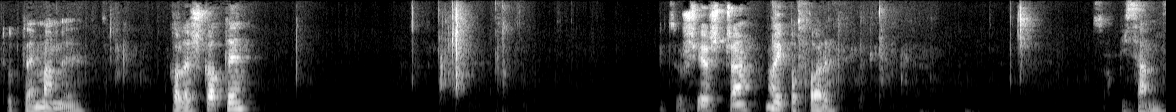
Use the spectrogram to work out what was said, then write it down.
Tutaj mamy koleżkoty. Cóż jeszcze? No i potwory. Z opisami.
